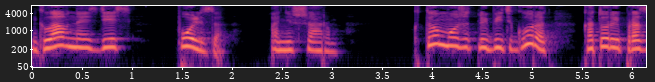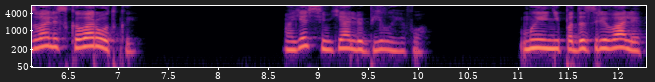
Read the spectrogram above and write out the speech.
Главное здесь польза, а не шарм. Кто может любить город, который прозвали сковородкой? Моя семья любила его. Мы и не подозревали,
